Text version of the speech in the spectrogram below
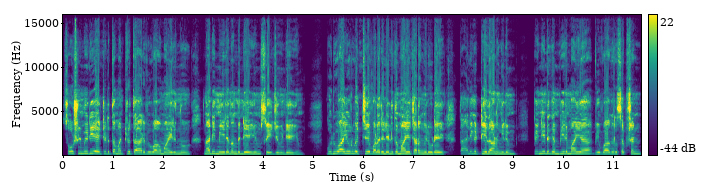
സോഷ്യൽ മീഡിയ ഏറ്റെടുത്ത മറ്റൊരു താരവിഭാഗമായിരുന്നു നടി മീരനന്ദന്റെയും ശ്രീജുവിന്റെയും ഗുരുവായൂർ വെച്ച് വളരെ ലളിതമായ ചടങ്ങിലൂടെ താലി കെട്ടിയതാണെങ്കിലും പിന്നീട് ഗംഭീരമായ വിവാഹ റിസപ്ഷൻ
